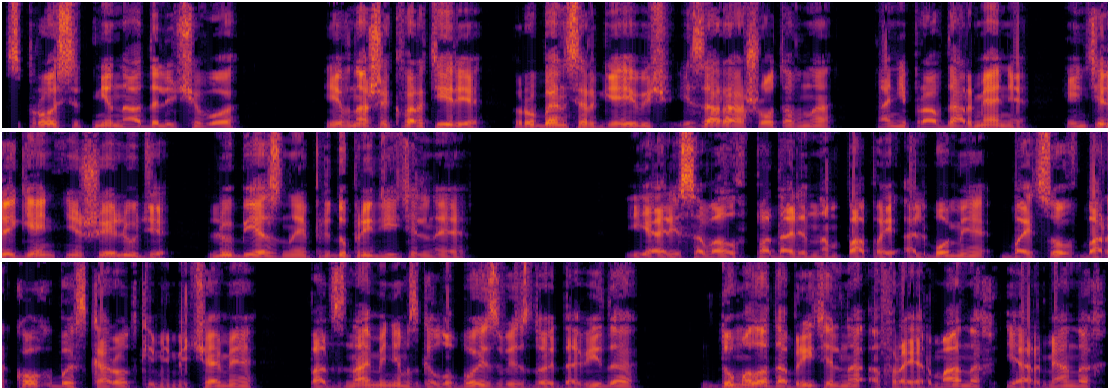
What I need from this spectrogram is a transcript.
спросит, не надо ли чего. И в нашей квартире Рубен Сергеевич и Зара Ашотовна, они, правда, армяне, интеллигентнейшие люди, любезные, предупредительные. Я рисовал в подаренном папой альбоме бойцов Баркохбы с короткими мечами под знаменем с голубой звездой Давида, думал одобрительно о фраерманах и армянах,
